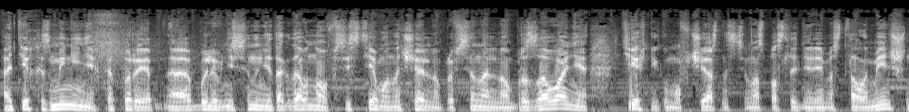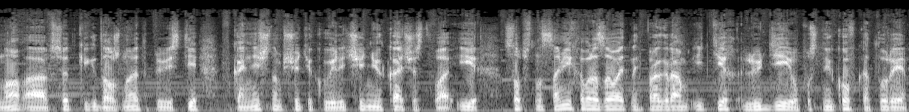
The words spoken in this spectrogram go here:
о тех изменениях, которые э, были внесены не так давно в систему начального профессионального образования. Техникумов, в частности, у нас в последнее время стало меньше, но а, все-таки должно это привести в конечном счете к увеличению качества и, собственно, самих образовательных программ и тех людей, выпускников, которые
